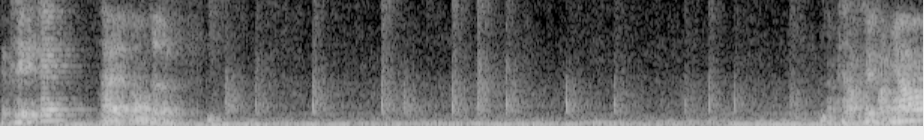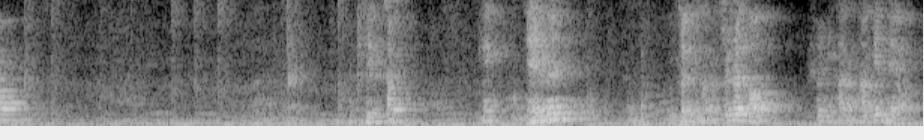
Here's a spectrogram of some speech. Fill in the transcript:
이렇게 되겠지? 자 이렇게 얹어줘 이렇게 나오지 그러면 이렇게 되겠죠? 오케이? n은 문자기선을 줄여서 표현이 가능하겠네요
